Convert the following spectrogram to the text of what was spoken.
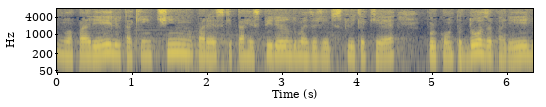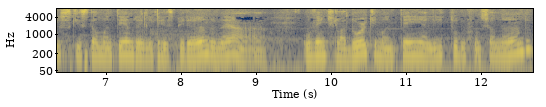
no aparelho, está quentinho, parece que está respirando, mas a gente explica que é por conta dos aparelhos que estão mantendo ele respirando, né? A, o ventilador que mantém ali tudo funcionando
